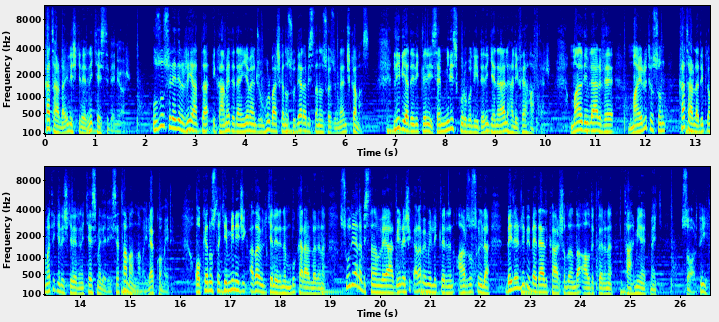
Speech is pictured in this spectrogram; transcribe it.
Katar'la ilişkilerini kesti deniyor. uzun süredir Riyad'da ikamet eden Yemen Cumhurbaşkanı Suudi Arabistan'ın sözünden çıkamaz. Libya dedikleri ise milis grubu lideri General Halife Hafter. Maldivler ve Mauritius'un Katar'la diplomatik ilişkilerini kesmeleri ise tam anlamıyla komedi. Okyanustaki minicik ada ülkelerinin bu kararlarını Suudi Arabistan'ın veya Birleşik Arap Emirlikleri'nin arzusuyla belirli bir bedel karşılığında aldıklarını tahmin etmek zor değil.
